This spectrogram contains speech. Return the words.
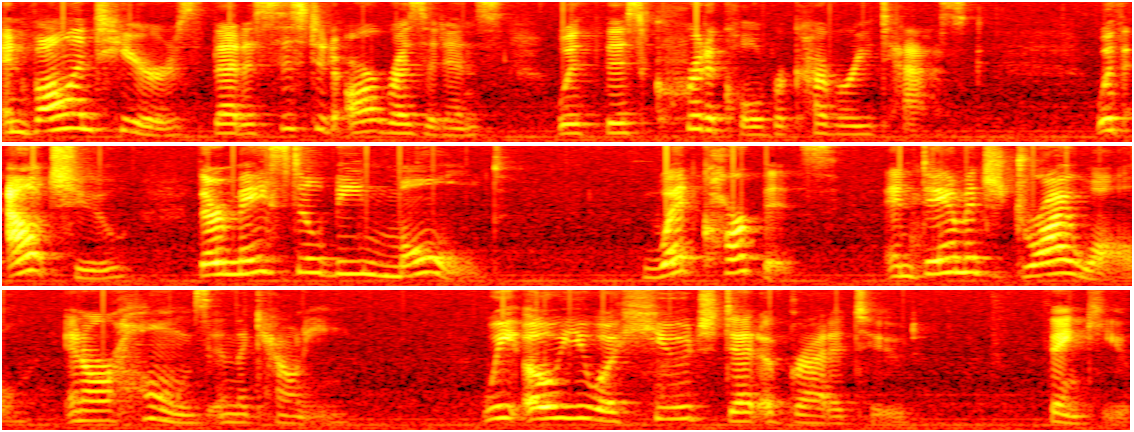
and volunteers that assisted our residents with this critical recovery task. Without you, there may still be mold, wet carpets, and damaged drywall in our homes in the county. We owe you a huge debt of gratitude. Thank you.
